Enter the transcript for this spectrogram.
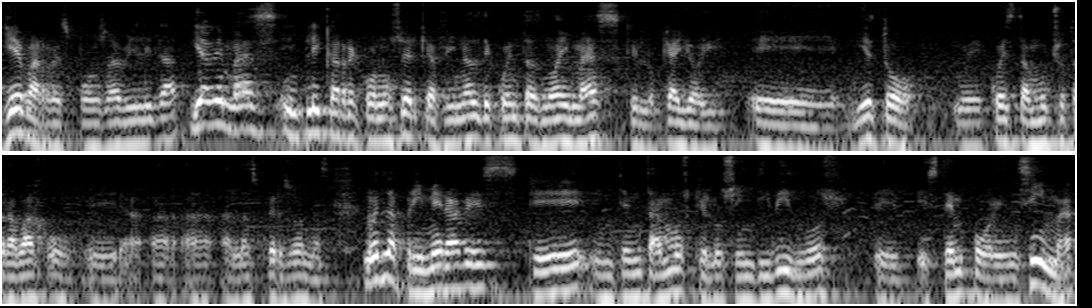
lleva responsabilidad y además implica reconocer que a final de cuentas no hay más que lo que hay hoy. Eh, y esto me cuesta mucho trabajo eh, a, las personas. No es la primera vez que intentamos que los individuos eh, estén por encima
